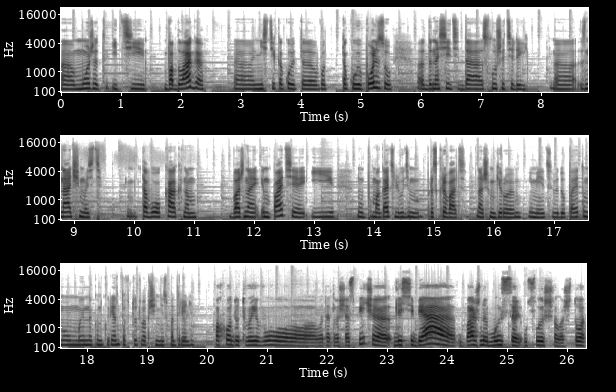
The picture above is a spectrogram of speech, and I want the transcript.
э, может идти во благо, э, нести какую-то вот такую пользу, э, доносить до слушателей э, значимость того, как нам важна эмпатия и ну, помогать людям раскрываться, нашим героям имеется в виду. Поэтому мы на конкурентов тут вообще не смотрели. По ходу твоего вот этого сейчас спича для себя важную мысль услышала, что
